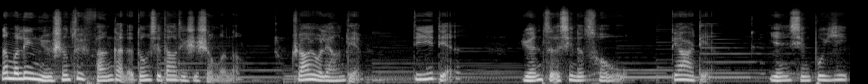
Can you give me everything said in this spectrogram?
那么令女生最反感的东西到底是什么呢？主要有两点：第一点，原则性的错误；第二点。言行不一，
